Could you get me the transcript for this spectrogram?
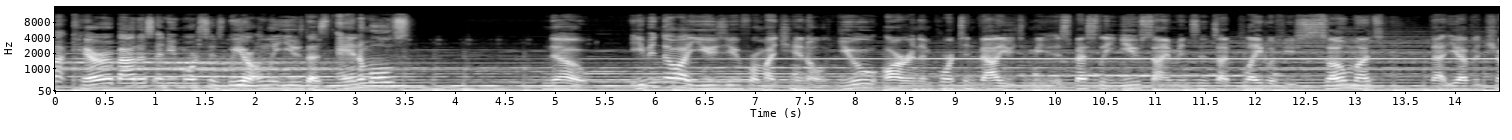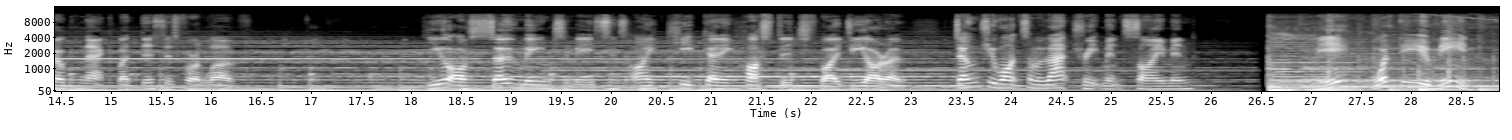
Not care about us anymore since we are only used as animals? No. Even though I use you for my channel, you are an important value to me, especially you, Simon, since I played with you so much that you have a choked neck, but this is for love. You are so mean to me since I keep getting hostage by DRO. Don't you want some of that treatment, Simon? Me? What do you mean?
